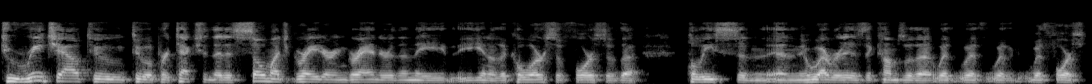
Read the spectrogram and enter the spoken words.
to reach out to to a protection that is so much greater and grander than the, the you know the coercive force of the police and and whoever it is that comes with a with with with with force.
